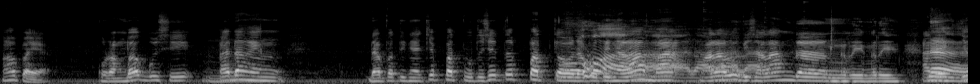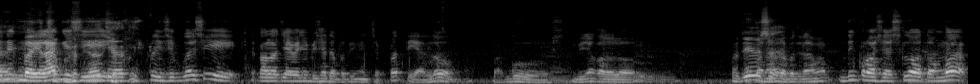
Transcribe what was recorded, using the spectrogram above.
apa ya? Kurang bagus sih. Kadang yang dapetinnya cepat, putusnya tepat. Kalau dapetinnya lama, malah lu bisa langgeng. ngeri ngeri Ada yang jadi kembali lagi sih. Prinsip gue sih kalau ceweknya bisa dapetinnya cepet ya lo bagus. Intinya kalau lo berarti se- namanya, dapetin lama, penting proses lo atau enggak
